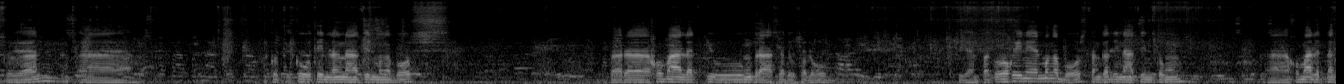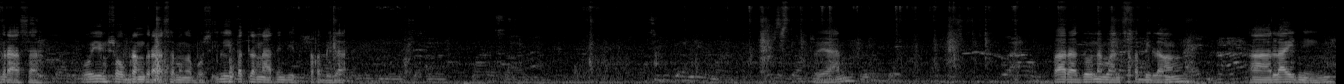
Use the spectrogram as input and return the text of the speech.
So yan, ah, ikot-ikutin lang natin mga boss para kumalat yung grasa doon sa loob. So yan, pag okay na yan mga boss, tanggalin natin tong ah, kumalat na grasa o yung sobrang grasa mga boss. Ilipat lang natin dito sa kabila. So yan. Para doon naman sa kabilang ah, lining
